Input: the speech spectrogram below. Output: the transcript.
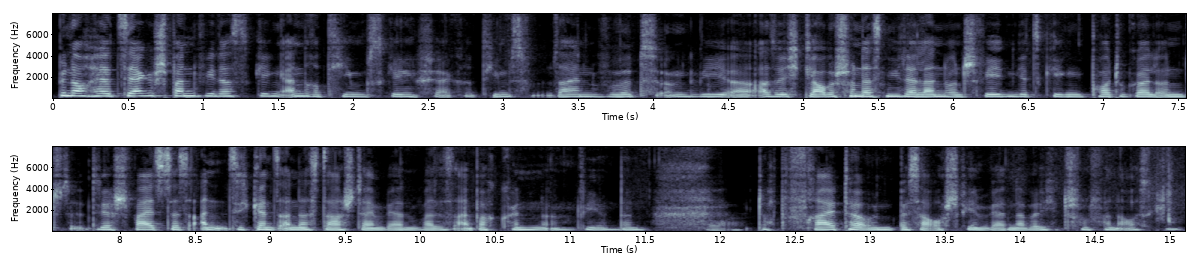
bin auch jetzt sehr gespannt, wie das gegen andere Teams, gegen stärkere Teams sein wird. Irgendwie, äh, also ich glaube schon, dass Niederlande und Schweden jetzt gegen Portugal und der Schweiz das an, sich ganz anders darstellen werden, weil sie es einfach können irgendwie und dann ja. doch befreiter und besser auch spielen werden. Da würde ich jetzt schon von ausgehen.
